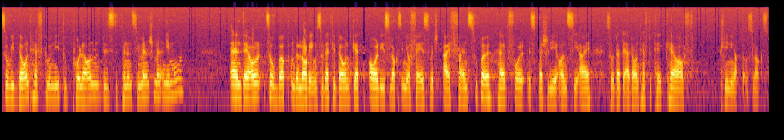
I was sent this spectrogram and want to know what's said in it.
So we don't have to need to pull on this dependency management anymore. And they also worked on the logging so that you don't get all these logs in your face, which I find super helpful, especially on CI, so that I don't have to take care of cleaning up those logs.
